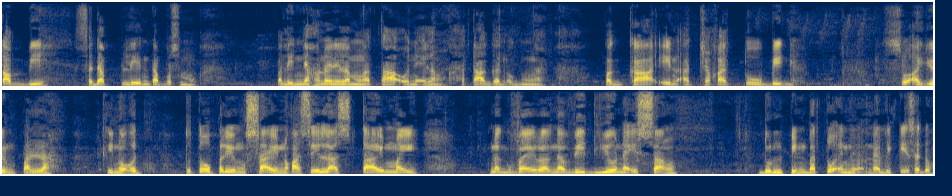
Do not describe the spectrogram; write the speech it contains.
tabi sa daplin tapos mo palinyahon na nila mga tao na ilang hatagan og mga pagkain at saka tubig. So ayun pala. Tinuod. Totoo pala yung sign kasi last time may nag-viral na video na isang dolphin ba to? Ano, naliki sa do.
